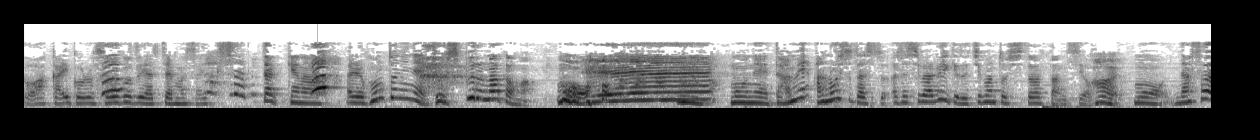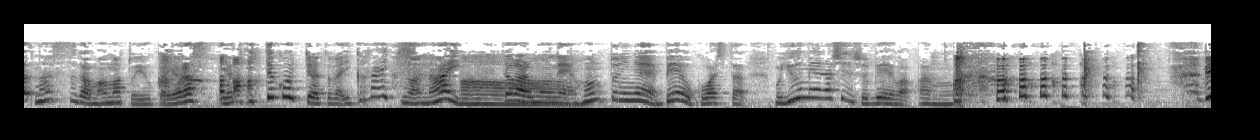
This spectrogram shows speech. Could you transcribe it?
若い頃そういうことやっちゃいました。いくつだったっけな？あれ本当にね、女子プロ仲間。もう。へーうんもうね、ダメ。あの人たちと、私悪いけど一番年下だったんですよ。はいもう、なさ、なすがままというか、やらす、や行ってこいって言われたら行かないっていうのはない。だからもうね、本当にね、米を壊した、もう有名らしいですよ、米は。あの、ベ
